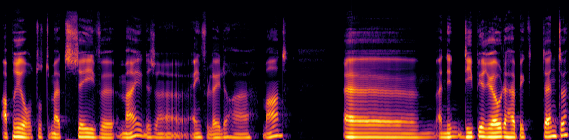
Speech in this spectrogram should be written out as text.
april tot en met 7 mei. Dus eh één volledige maand. Ehm, en in die periode heb ik tenten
